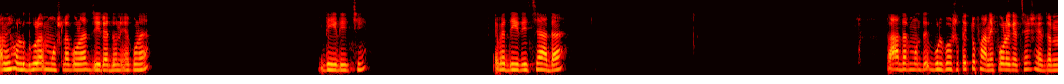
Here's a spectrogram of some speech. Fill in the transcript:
আমি হলুদ গুঁড়া, মশলা গুঁড়া, জিরা, ধনিয়া গুঁড়া দিয়ে দিচ্ছি। এবার দিয়ে দিচ্ছি আদা। তো আদার মধ্যে ভুলবশত একটু পানি পড়ে গেছে, সেজন্য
